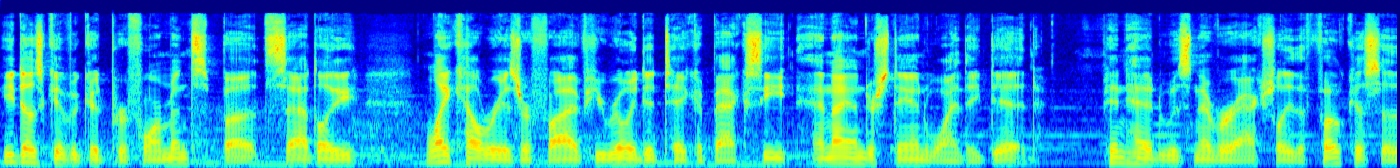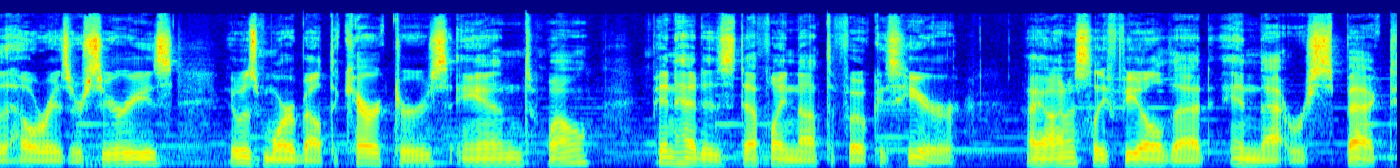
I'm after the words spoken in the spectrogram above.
He does give a good performance, but sadly, like Hellraiser 5, he really did take a back seat, and I understand why they did. Pinhead was never actually the focus of the Hellraiser series, it was more about the characters, and, well, Pinhead is definitely not the focus here. I honestly feel that in that respect,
